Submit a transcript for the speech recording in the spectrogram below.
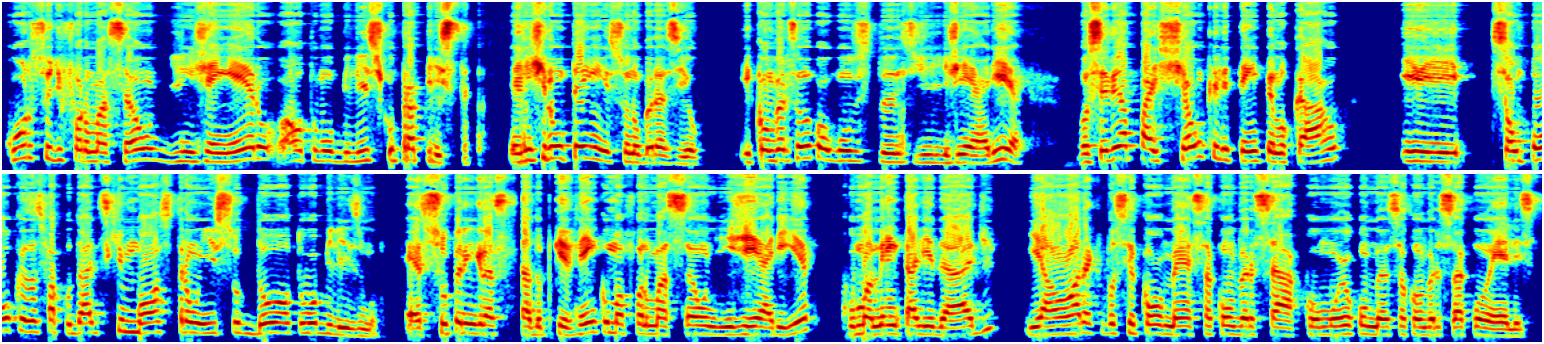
curso de formação de engenheiro automobilístico para pista. E a gente não tem isso no Brasil. E conversando com alguns estudantes de engenharia, você vê a paixão que ele tem pelo carro e são poucas as faculdades que mostram isso do automobilismo. É super engraçado porque vem com uma formação de engenharia, com uma mentalidade, e a hora que você começa a conversar, como eu começo a conversar com eles,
